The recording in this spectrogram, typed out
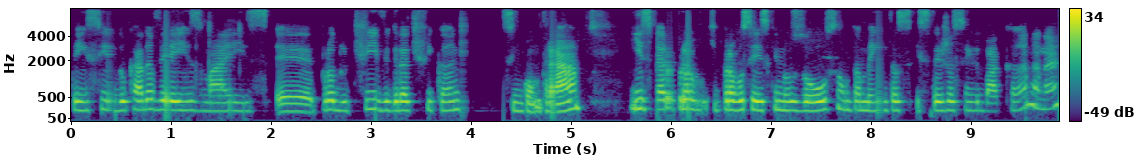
Tem sido cada vez mais é, produtivo e gratificante se encontrar. E espero pra, que para vocês que nos ouçam também esteja sendo bacana, né?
